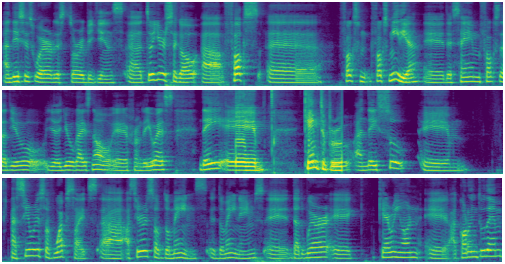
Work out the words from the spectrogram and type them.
And this is where the story begins. Uh, two years ago, uh, Fox. Uh, Fox, Fox Media, the same Fox that you you, guys know from the US, they came to Peru and they sued um, a series of websites, uh, a series of domains, uh, domain names uh, that were uh, carrying on, uh, according to them,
